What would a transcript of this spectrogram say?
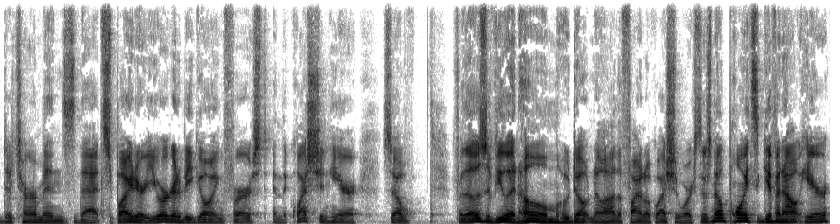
determines that Spider, you are going to be going first. And the question here, so for those of you at home who don't know how the final question works, there's no points given out here.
